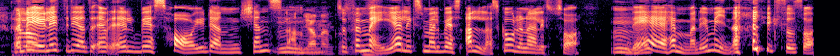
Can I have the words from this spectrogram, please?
Men det är ju lite det att LBS har ju den känslan. Mm. Ja, Så för mig är liksom LBS, alla skolorna är liksom så. Mm. Det är hemma, det är mina. liksom så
